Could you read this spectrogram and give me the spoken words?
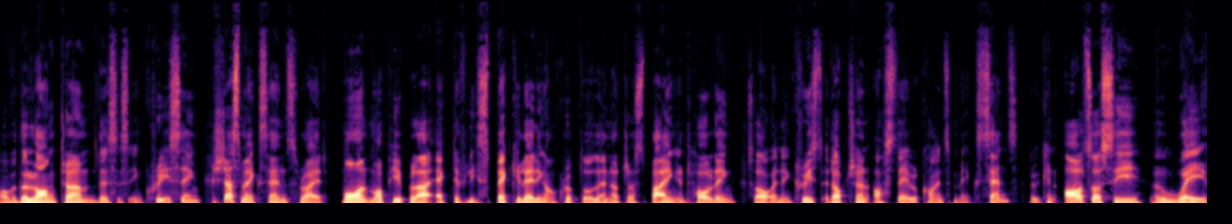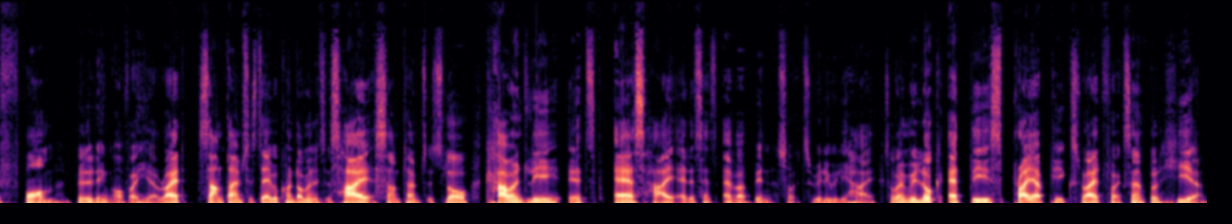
over the long term, this is increasing, which does make sense, right? More and more people are actively speculating on crypto. They're not just buying and holding. So an increased adoption of stablecoins makes sense. But we can also see a wave form building over here, right? Sometimes the stablecoin dominance is high, sometimes it's low. Currently, it's as high as it has ever been. So it's really, really high. So when we look at these prior peaks, right? For example, here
